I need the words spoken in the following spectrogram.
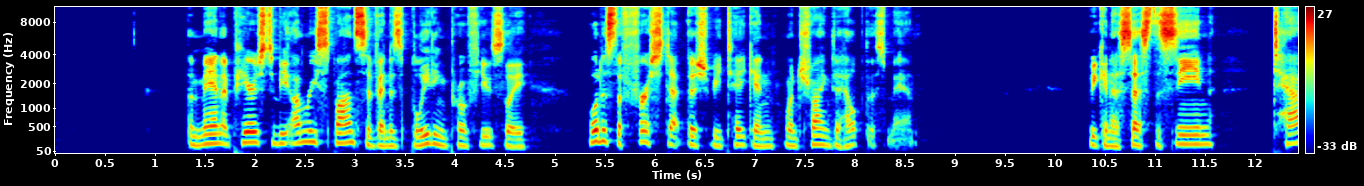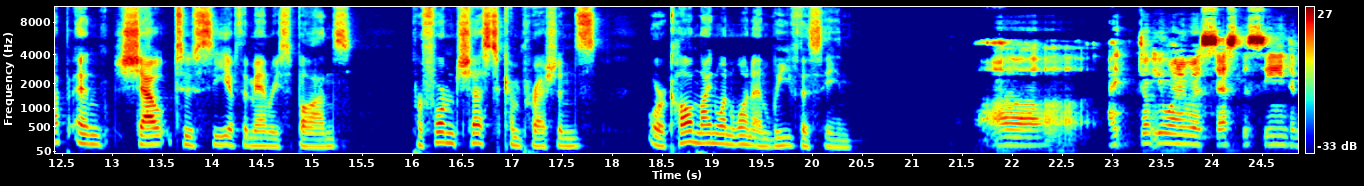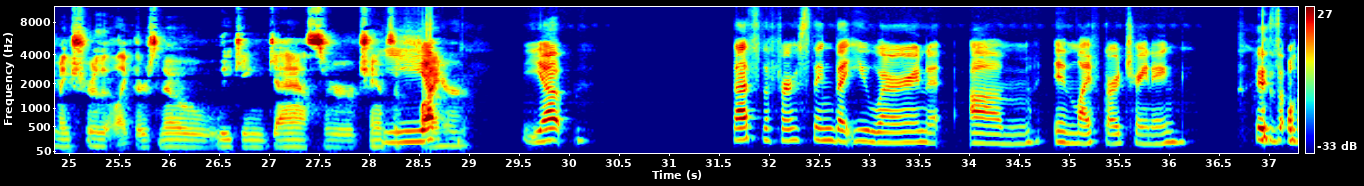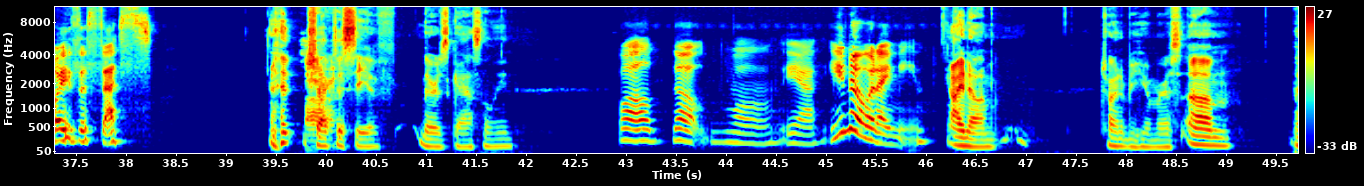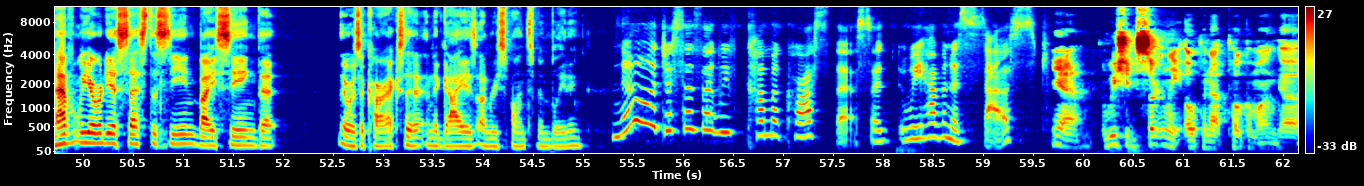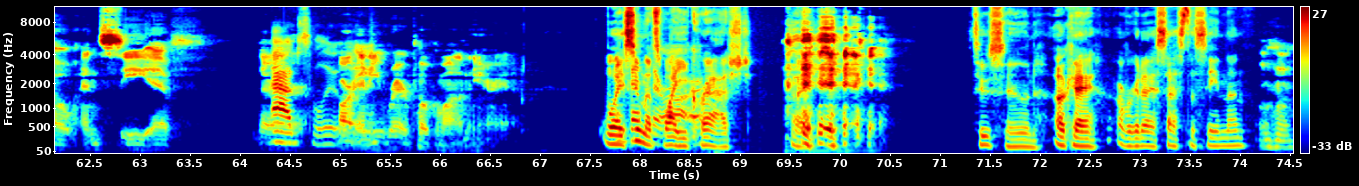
The man appears to be unresponsive and is bleeding profusely. What is the first step that should be taken when trying to help this man? We can assess the scene, tap and shout to see if the man responds, perform chest compressions, or call 911 and leave the scene. Uh, I don't you want to assess the scene to make sure that like there's no leaking gas or chance of Yep. fire? Yep. That's the first thing that you learn um in lifeguard training is always assess. Check Alright. to see if there's gasoline. Well, no, well, yeah. You know what I mean. I know I'm trying to be humorous. Um, but haven't we already assessed the scene by seeing that there was a car accident and the guy is unresponsive and bleeding? No, it just says that we've come across this. It, we haven't assessed. Yeah, we should certainly open up Pokemon Go and see if there Absolutely. are any rare Pokemon in the area. Well, I, I assume that's there why he crashed. But area. too soon. Okay, are we gonna assess the scene then? hmm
